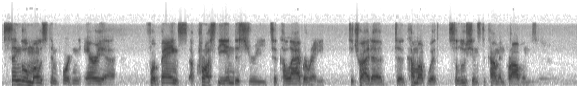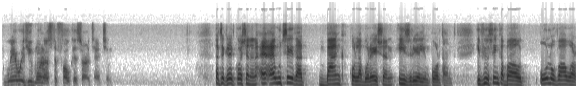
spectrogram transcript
single most important area for banks across the industry to collaborate to try to, to come up with solutions to common problems, where would you want us to focus our attention? That's a great question. And I, I would say that bank collaboration is really important. If you think about all of our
